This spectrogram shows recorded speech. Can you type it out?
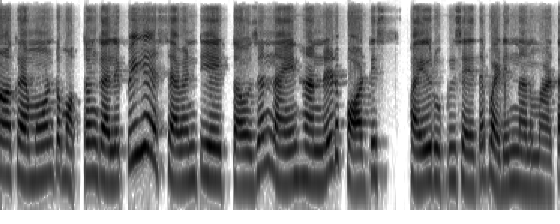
మాకు అమౌంట్ మొత్తం కలిపి seventy eight thousand nine hundred forty five rupees అయితే పడింది అనమాట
